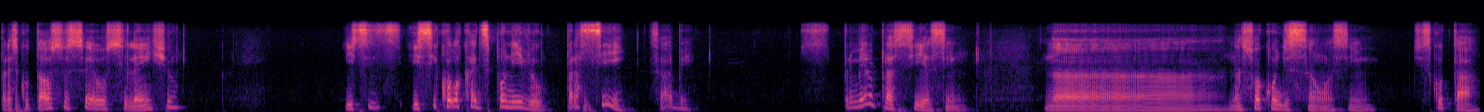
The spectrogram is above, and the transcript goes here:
Para escutar o seu silêncio e se, e se colocar disponível para si, sabe? Primeiro para si, assim, na, na sua condição, assim, de escutar,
